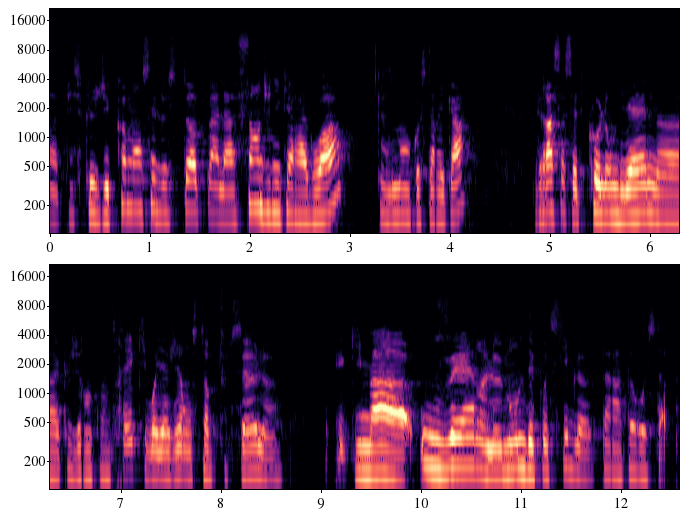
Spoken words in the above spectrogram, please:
Euh, puisque j'ai commencé le stop à la fin du Nicaragua, quasiment en Costa Rica, grâce à cette Colombienne euh, que j'ai rencontrée, qui voyageait en stop toute seule, et qui m'a ouvert le monde des possibles par rapport au stop.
